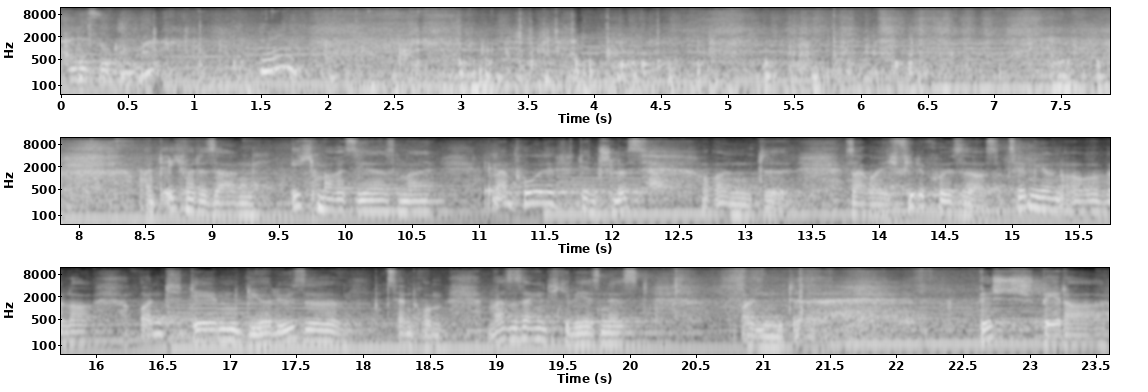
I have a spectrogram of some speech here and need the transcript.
alles so gemacht. Nein. Und ich würde sagen, ich mache jetzt erstmal in meinem Pool den Schluss und äh, sage euch viele Grüße aus der 10 Millionen Euro Villa und dem Dialysezentrum, was es eigentlich gewesen ist. Und äh, bis später.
